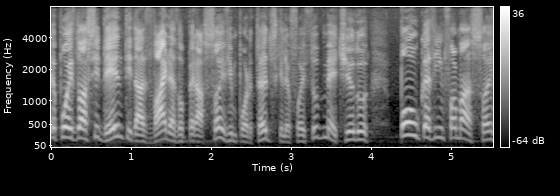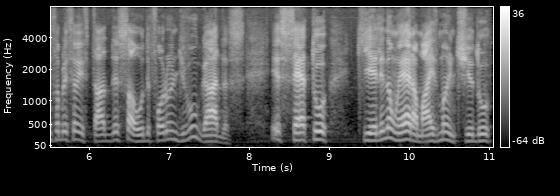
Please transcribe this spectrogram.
Depois do acidente e das várias operações importantes que ele foi submetido, poucas informações sobre seu estado de saúde foram divulgadas, exceto que ele não era mais mantido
